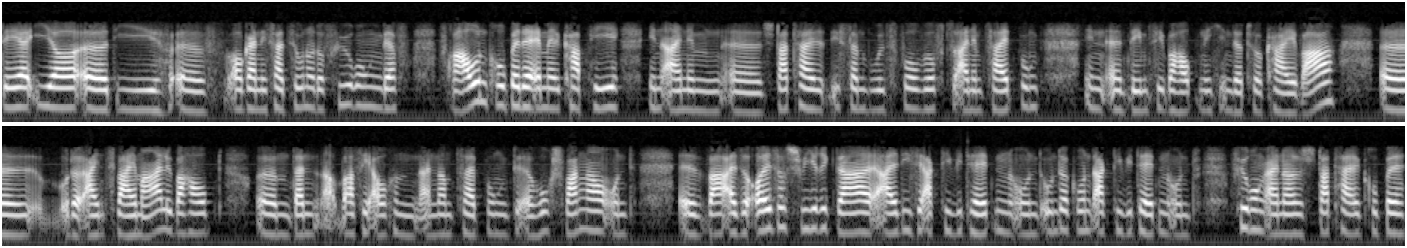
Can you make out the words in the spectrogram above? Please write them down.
der ihr äh, die äh, Organisation oder Führung der Frauengruppe der MLKP in einem äh, Stadtteil Istanbuls vorwirft zu einem Zeitpunkt, in äh, dem sie überhaupt nicht in der Türkei war äh, oder ein, zweimal überhaupt. Ähm, dann war sie auch in einem anderen Zeitpunkt äh, hochschwanger und äh, war also äußerst schwierig, da all diese Aktivitäten und Untergrundaktivitäten und Führung einer Stadtteilgruppe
